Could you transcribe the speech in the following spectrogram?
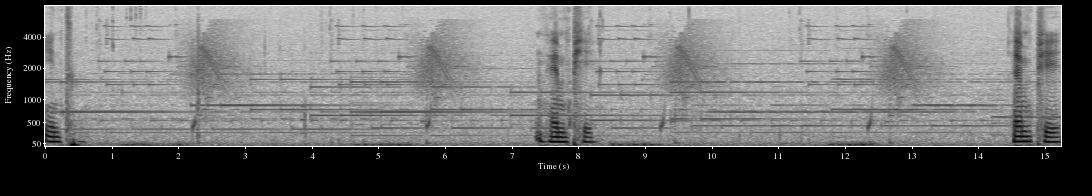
인트. MP MP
